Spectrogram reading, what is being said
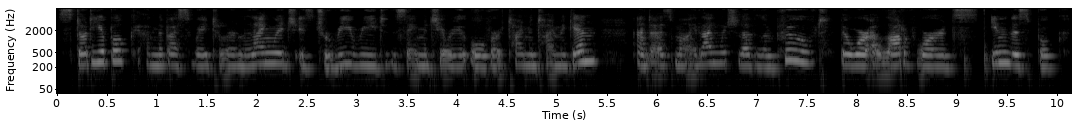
study a book and the best way to learn a language is to reread the same material over time and time again. And as my language level improved, there were a lot of words in this book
